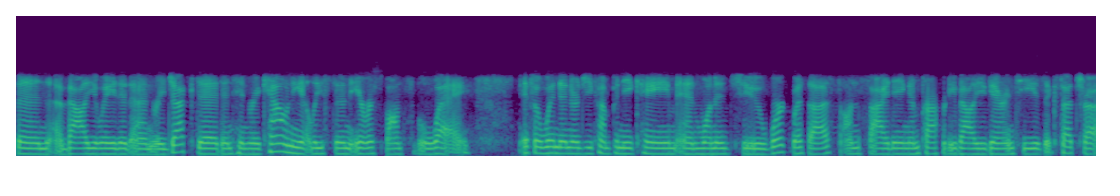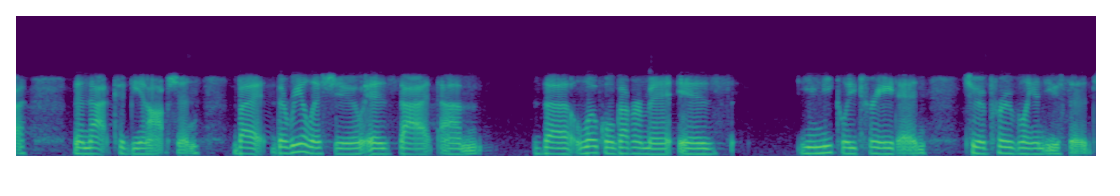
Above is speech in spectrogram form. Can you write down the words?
been evaluated and rejected in Henry County, at least in an irresponsible way. If a wind energy company came and wanted to work with us on siting and property value guarantees, et cetera, then that could be an option. But the real issue is that um, the local government is uniquely created to approve land usage,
